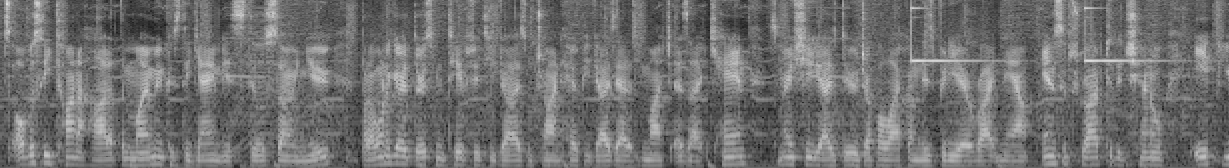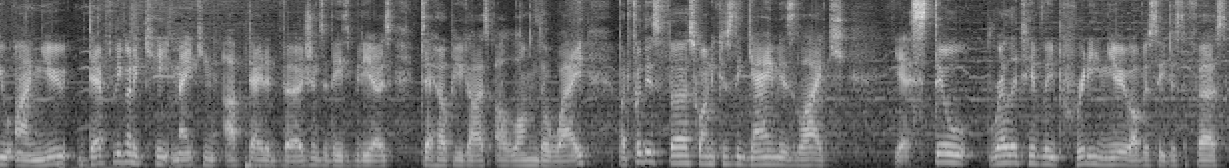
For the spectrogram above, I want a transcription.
It's obviously kind of hard at the moment because the game is still so new, but I want to go through some tips with you guys and try and help you guys out as much as I can. So make sure you guys do drop a like on this video right now and subscribe to the channel if you are new. Definitely going to keep making updated versions of these videos to help you guys along the way. But for this first one, because the game is like, yeah, still relatively pretty new, obviously just the first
